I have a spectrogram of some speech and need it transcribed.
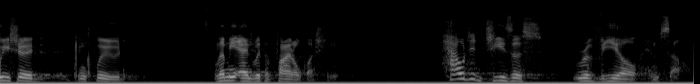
We should conclude. Let me end with a final question How did Jesus reveal himself?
